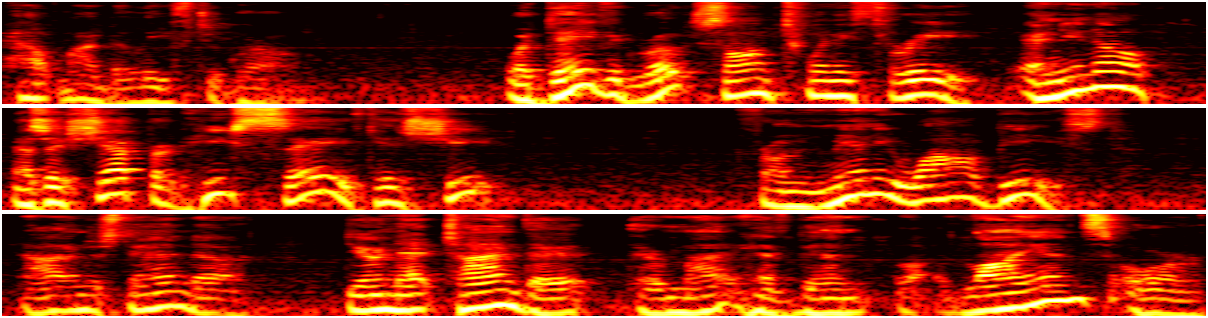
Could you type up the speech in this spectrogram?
Help my belief to grow. Well, David wrote Psalm 23, and you know, as a shepherd, he saved his sheep from many wild beasts. I understand uh, during that time there, there might have been lions or,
